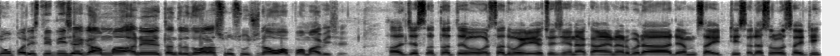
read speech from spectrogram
શું પરિસ્થિતિ છે ગામમાં અને તંત્ર દ્વારા શું સૂચનાઓ આપવામાં આવી છે? હાલ જે સતત વરસાદ વહી રહ્યો છે, જેના કારણે નર્મદા ડેમ સાઇડથી સદા સરોવર સાઇડથી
